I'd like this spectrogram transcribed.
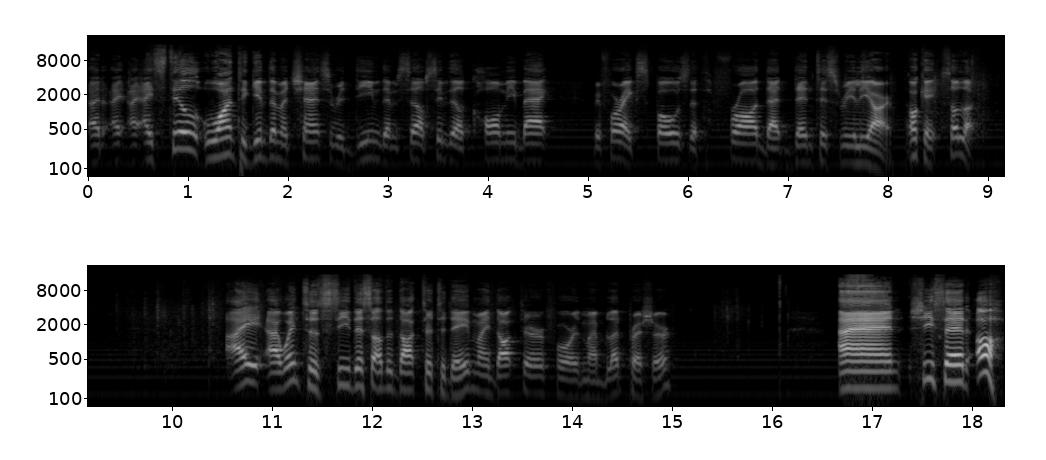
I, I, I still want to give them a chance to redeem themselves, see if they'll call me back before I expose the fraud that dentists really are. Okay, so look. I, I went to see this other doctor today, my doctor for my blood pressure. And she said, Oh,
